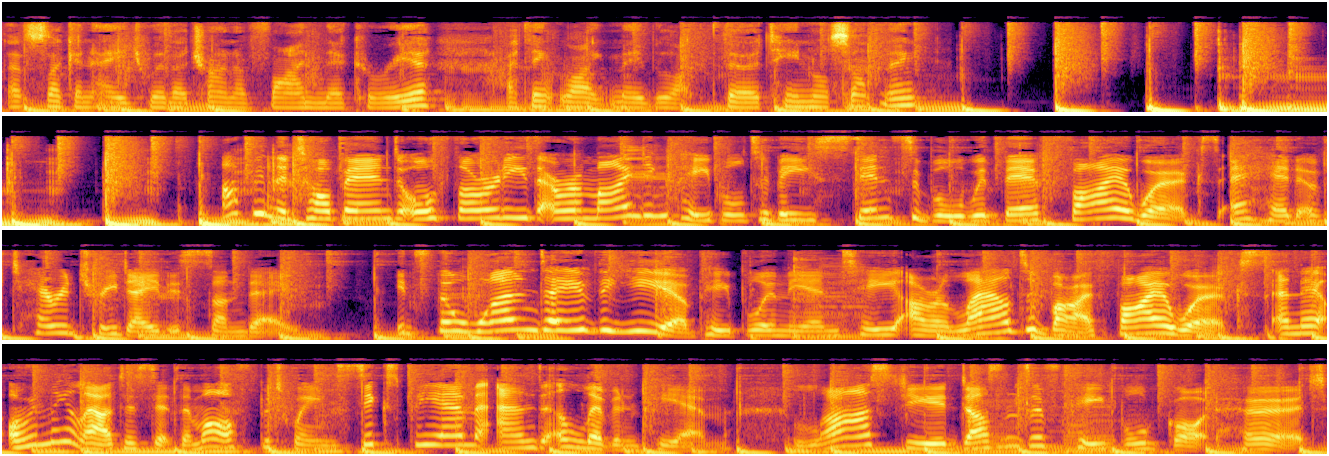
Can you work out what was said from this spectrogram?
that's like an age where they're trying to find their career. I think like maybe like 13 or something. Up in the top end, authorities are reminding people to be sensible with their fireworks ahead of Territory Day this Sunday. It's the one day of the year people in the NT are allowed to buy fireworks, and they're only allowed to set them off between 6pm and 11pm. Last year, dozens of people got hurt.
